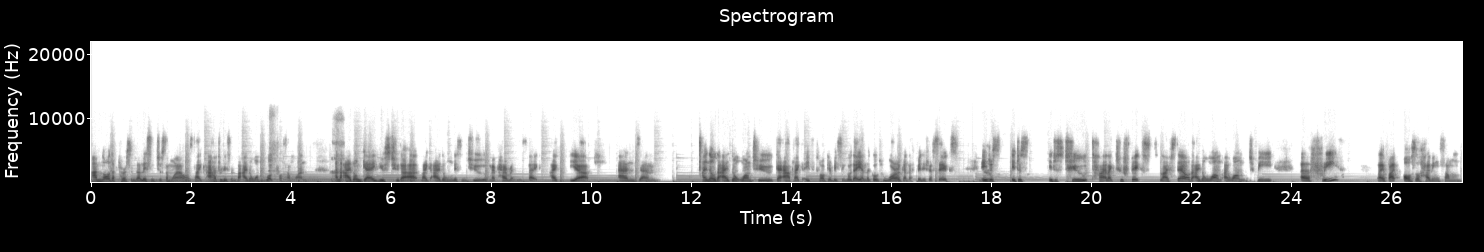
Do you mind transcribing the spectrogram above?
I'm not the person that listen to someone else. Like i have to listen but i don't want to work for someone. And i don't get used to that. Like i don't listen to my parents. Like i yeah and um I know that I don't want to get up like eight o'clock every single day and then go to work and then finish at six. It just it just it just too tight like too fixed lifestyle that I don't want. I want to be uh, free, like by also having some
